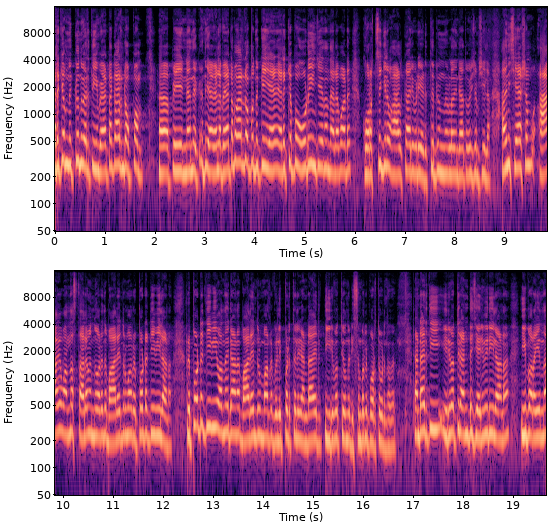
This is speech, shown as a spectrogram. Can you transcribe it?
ഇരയ്ക്കൊപ്പം നിൽക്കുന്നു വരുത്തുകയും വേട്ടക്കാരന്റെ ആ, പിന്നെ അല്ല വേട്ടപ്പകാരന്റെ ഒപ്പം നിൽക്കുകയും ഇടയ്ക്കൊപ്പം ഓടുകയും ചെയ്യുന്ന നിലപാട് കുറച്ചെങ്കിലും ആൾക്കാർ ഇവിടെ എടുത്തിട്ടുണ്ടെന്നുള്ളതിന്റെ അകത്ത് ഒരു സംശയമില്ല. അതിനുശേഷം ആകെ വന്ന സ്ഥലം എന്ന് പറയുന്നത് ബാലേന്ദ്രകുമാർ റിപ്പോർട്ടർ ടി വിയിലാണ്. റിപ്പോർട്ടർ ടി വി വന്നിട്ടാണ് ബാലേന്ദ്രകുമാറിന്റെ വെളിപ്പെടുത്തൽ രണ്ടായിരത്തി ഇരുപത്തി ഒന്ന് ഡിസംബറിൽ പുറത്തുവിടുന്നത്. രണ്ടായിരത്തി ഇരുപത്തിരണ്ട് ജനുവരിയിലാണ് ഈ പറയുന്ന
